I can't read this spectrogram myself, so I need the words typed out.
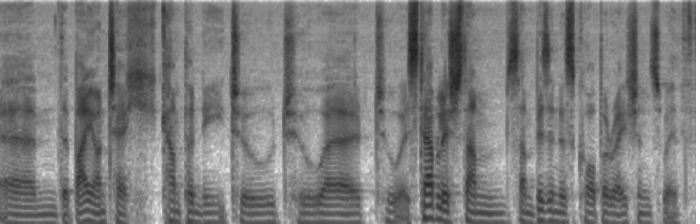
um, the BioNTech company to to uh, to establish some some business cooperations with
